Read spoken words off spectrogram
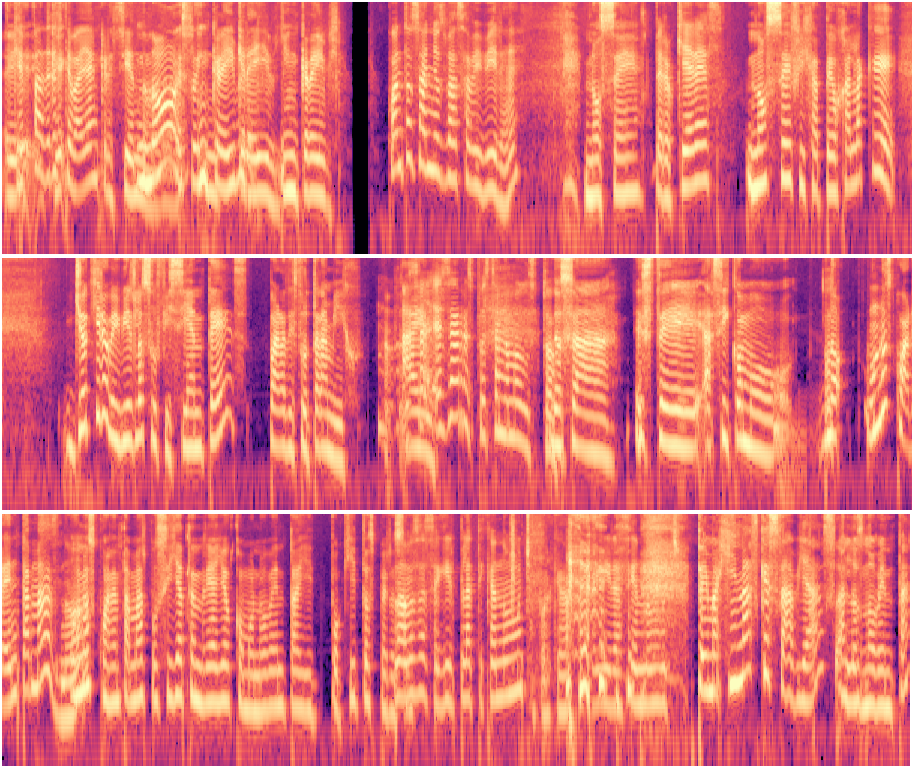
Qué eh, padre es que vayan creciendo. No, ¿verdad? es increíble, Increíble. increíble. ¿Cuántos años vas a vivir, eh? No sé, ¿Pero quieres? no sé, fíjate, ojalá que yo quiero vivir lo suficiente para disfrutar a mi hijo. a Esa, esa respuesta no me gustó. O sea, este, así como, no, Unos 40 más, ¿no? unos 40 más, pues sí, ya tendría yo como 90 y poquitos, pero sí. Vamos a seguir platicando mucho porque vas a seguir haciendo mucho. ¿Te imaginas que sabias a los 90?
